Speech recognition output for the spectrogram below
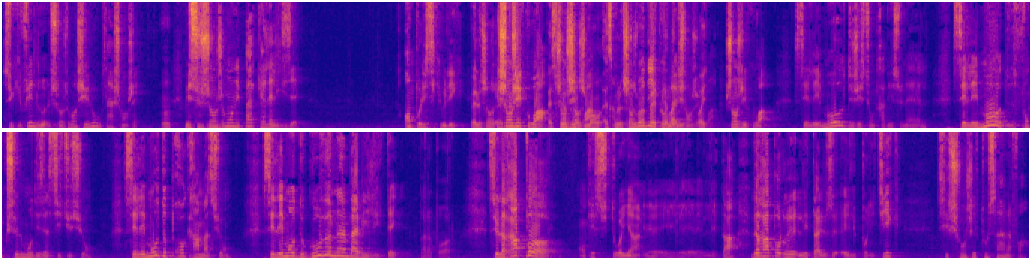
Ce qui fait le changement chez nous, ça a changé. Hum. Mais ce changement n'est pas canalisé en politique publique. Mais le change- changer quoi est-ce que le changement- est-ce que le changement peut être qu'on va canalisé? changer Oui. quoi Changer quoi? C'est les modes de gestion traditionnelle, c'est les modes de fonctionnement des institutions, c'est les modes de programmation, c'est les modes de gouvernabilité par rapport, c'est le rapport entre les citoyens et l'État, le rapport de l'État et les politiques, c'est changer tout ça à la fois.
